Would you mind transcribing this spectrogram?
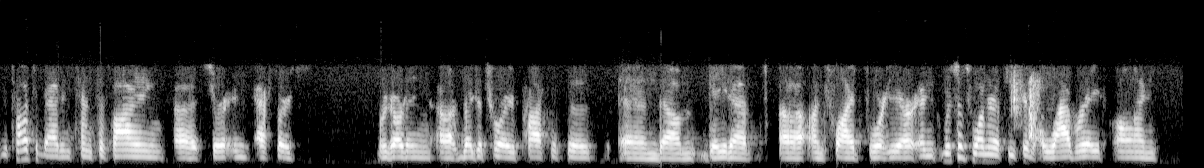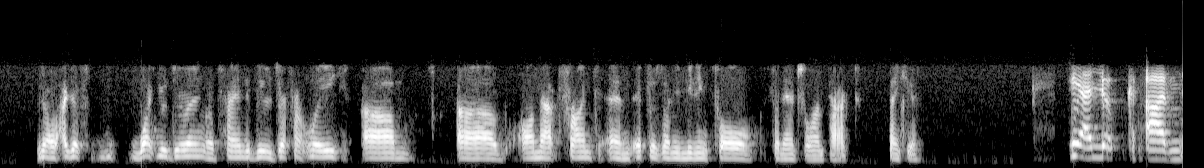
you talked about intensifying uh, certain efforts regarding uh, regulatory processes and um, data uh on slide four here. And was just wondering if you could elaborate on, you know, I guess, what you're doing or planning to do differently um, uh on that front and if there's any meaningful financial impact. Thank you. Yeah. Look, um,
